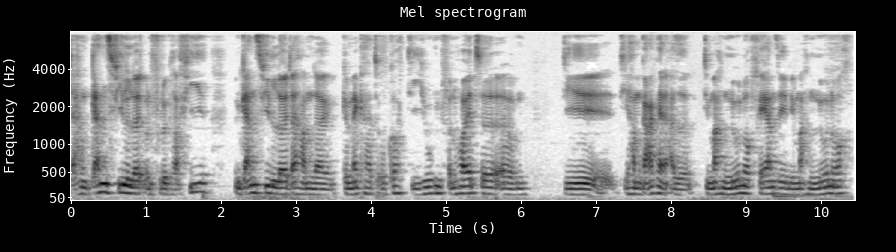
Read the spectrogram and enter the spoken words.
da haben ganz viele Leute und Fotografie und ganz viele Leute haben da gemeckert, oh Gott, die Jugend von heute, ähm, die, die haben gar keine, also die machen nur noch Fernsehen, die machen nur noch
